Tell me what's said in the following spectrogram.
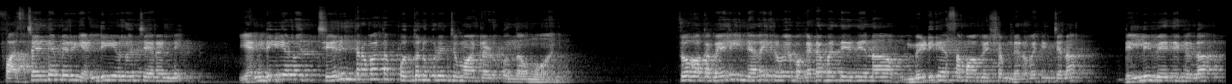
ఫస్ట్ అయితే మీరు ఎన్డీఏలో చేరండి. ఎన్డీఏలో చేరిన తర్వాత పొత్తుల గురించి మాట్లాడుకుందాము అని. సో ఒకవేళ ఈ నెల ఇరవై ఒకటవ తేదీన మీడియా సమావేశం నిర్వహించిన ఢిల్లీ వేదికగా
